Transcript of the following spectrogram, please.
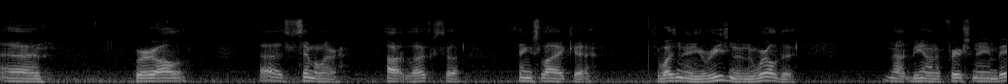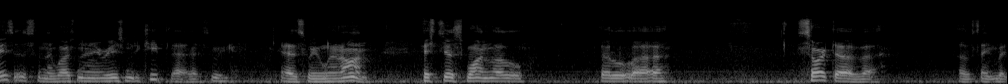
uh, were all uh, similar outlooks. So things like uh, there wasn't any reason in the world to not be on a first name basis, and there wasn't any reason to keep that as we as we went on. It's just one little little uh, sort of uh, of thing. But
